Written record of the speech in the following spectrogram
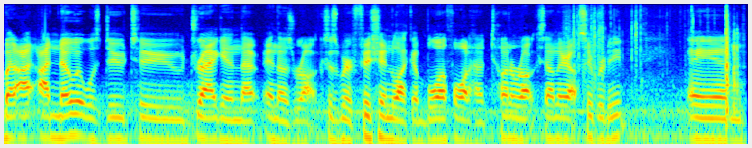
But I, I know it was due to dragging that in those rocks because we are fishing like a bluff wall and had a ton of rocks down there out super deep. And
